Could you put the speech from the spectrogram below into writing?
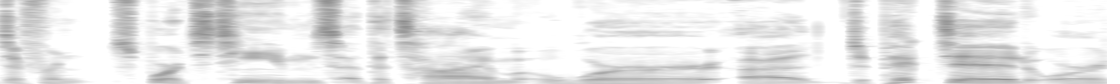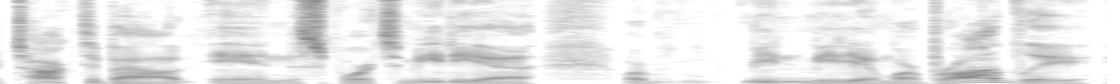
different sports teams at the time were uh, depicted or talked about in sports media or media more broadly.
